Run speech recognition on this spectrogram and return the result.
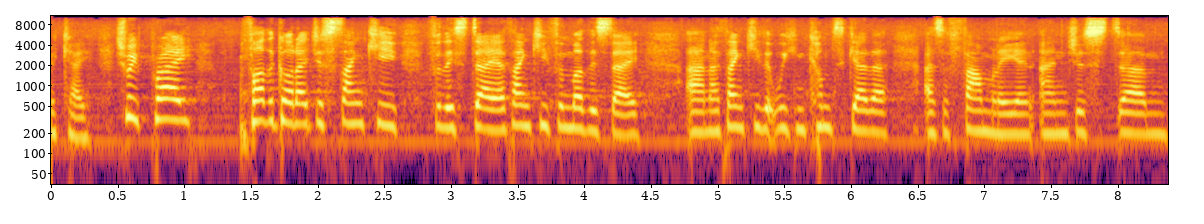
Okay, shall we pray? Father God, I just thank you for this day. I thank you for Mother's Day. And I thank you that we can come together as a family and, and just. Um,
